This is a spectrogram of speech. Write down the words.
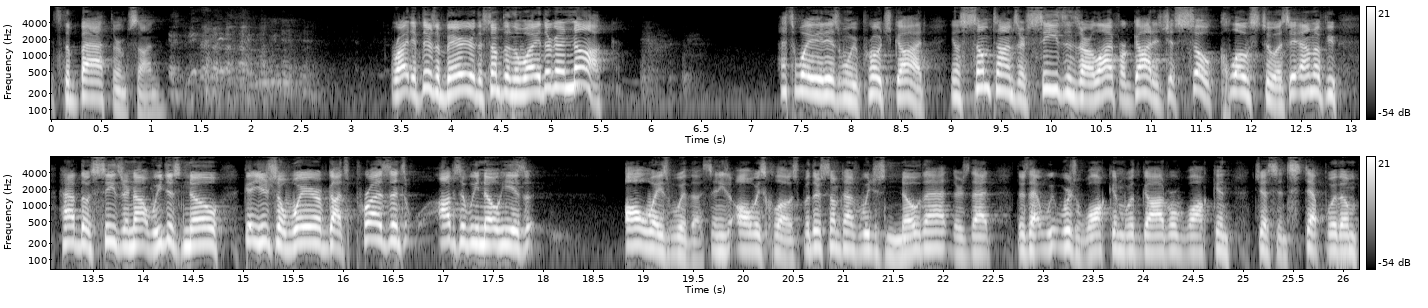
It's the bathroom, son. Right? If there's a barrier, there's something in the way, they're going to knock. That's the way it is when we approach God. You know, sometimes there are seasons in our life where God is just so close to us. I don't know if you have those seasons or not. We just know, you're just aware of God's presence. Obviously, we know He is always with us and he's always close. But there's sometimes we just know that. There's that there's that we, are just walking with god. We're walking just in step with him.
